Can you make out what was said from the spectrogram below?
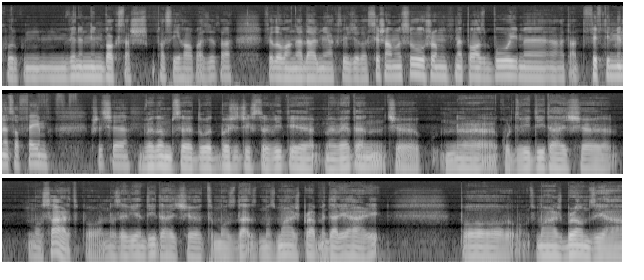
kur më vinin në inbox tash pasi i hapa gjitha fillova ngadalë me jau kthy gjitha s'isha mësu shumë me pas bujë me ata 15 minutes of fame kështu që vetëm se duhet bësh çik stërvitje me veten që në kur të vijë dita që Mos ardhtë, po nëse vjen dita që të mos da, të mos marrësh prapë medalje ari, po të marrësh bronzi a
